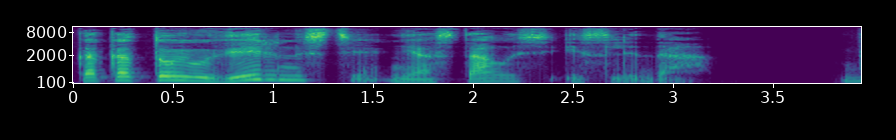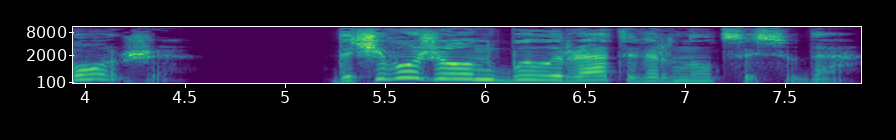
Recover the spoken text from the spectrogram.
как от той уверенности не осталось и следа. Боже, до чего же он был рад вернуться сюда.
